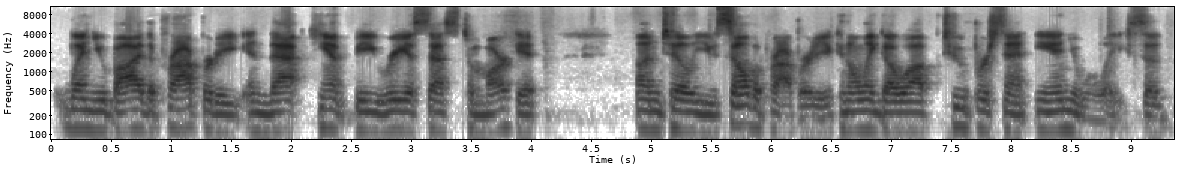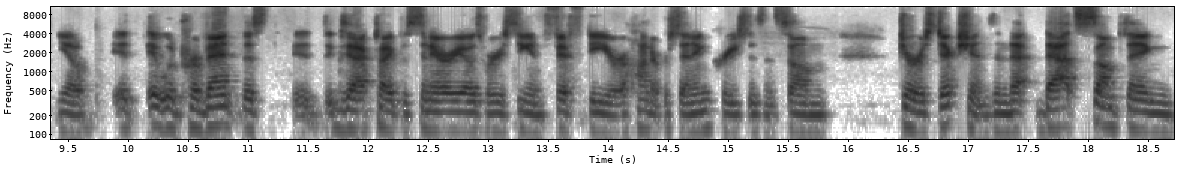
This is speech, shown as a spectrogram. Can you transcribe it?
when you buy the property, and that can't be reassessed to market until you sell the property. It can only go up 2% annually. So, you know, it, it would prevent this exact type of scenarios where you're seeing 50 or 100% increases in some jurisdictions. And that that's something,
